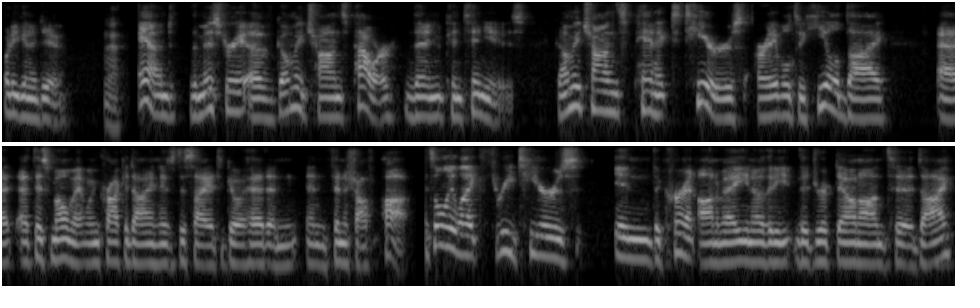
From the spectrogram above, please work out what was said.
what are you going to do? Yeah. And the mystery of Gome-chan's power then continues. Gome-chan's panicked tears are able to heal Dai at, at this moment when Crocodine has decided to go ahead and, and finish off Popp. It's only like three tears in the current anime, you know, that he that dripped down on to Dai.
